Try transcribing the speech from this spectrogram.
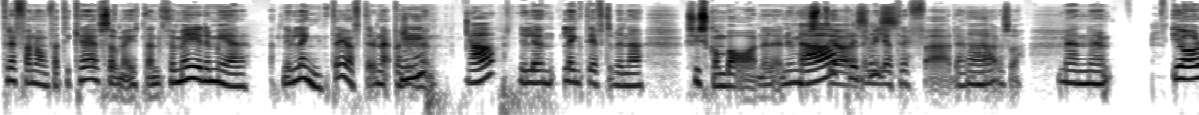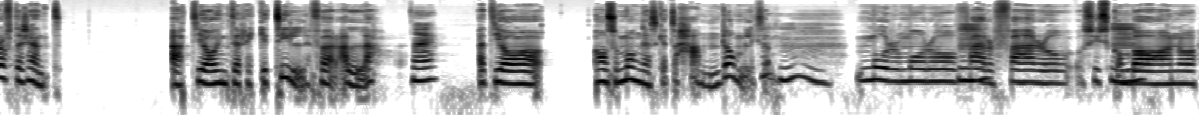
träffa någon för att det krävs av mig. Utan för mig är det mer att nu längtar jag efter den här personen. Mm. Ja, Nu län- längtar jag efter mina syskonbarn. Eller nu, måste Ja, jag, precis. nu vill jag träffa den Ja. här. Och så. Men eh, jag har ofta känt att jag inte räcker till för alla. nej. Att jag har så många ska ta hand om. Liksom. Mm. Mormor och farfar och, och syskonbarn och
